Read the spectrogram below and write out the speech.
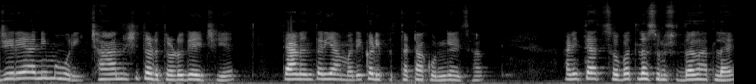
जिरे आणि मोहरी छान अशी तडतडू द्यायची आहे. त्यानंतर यामध्ये कढीपत्ता टाकून घ्यायचा. आणि त्याचसोबत लसूणसुद्धा घातला आहे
